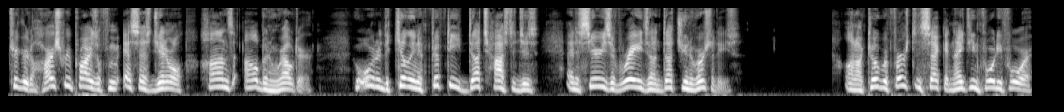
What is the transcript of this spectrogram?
triggered a harsh reprisal from SS General Hans Albin Rauter, who ordered the killing of 50 Dutch hostages and a series of raids on Dutch universities. On October 1st and 2nd, 1944,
